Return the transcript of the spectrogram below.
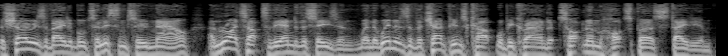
The show is available to listen to now and right up to the end of the season when the winners of the Champions Cup will be crowned at Tottenham Hotspur Stadium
